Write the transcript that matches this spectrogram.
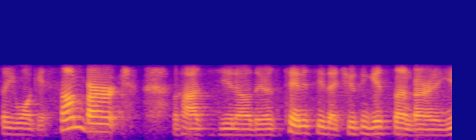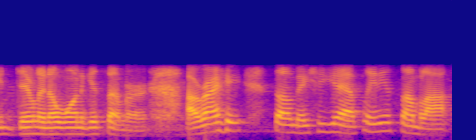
so you won't get sunburnt because you know there's a tendency that you can get sunburned and you definitely don't want to get sunburned. All right, so make sure you have plenty of sunblock.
